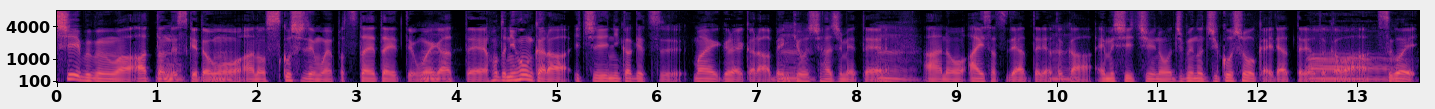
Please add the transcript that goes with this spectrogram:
しい部分はあったんですけども、あの少しでもやっぱ伝えたいっていう思いがあって、本当日本から12ヶ月前ぐらいから勉強し始めて、うん。あの挨拶であったりだとか、MC 中の自分の自己紹介であったりだとかはすごい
